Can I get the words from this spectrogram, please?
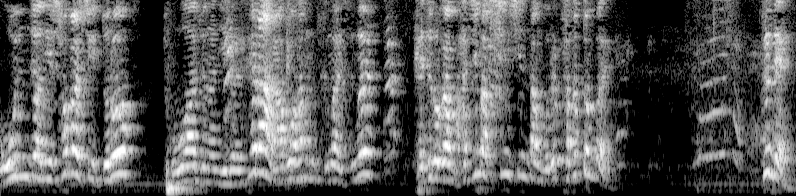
온전히 서갈 수 있도록 도와주는 일을 해라라고 하는 그 말씀을 베드로가 마지막 신신당부를 받았던 거예요. 그런데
